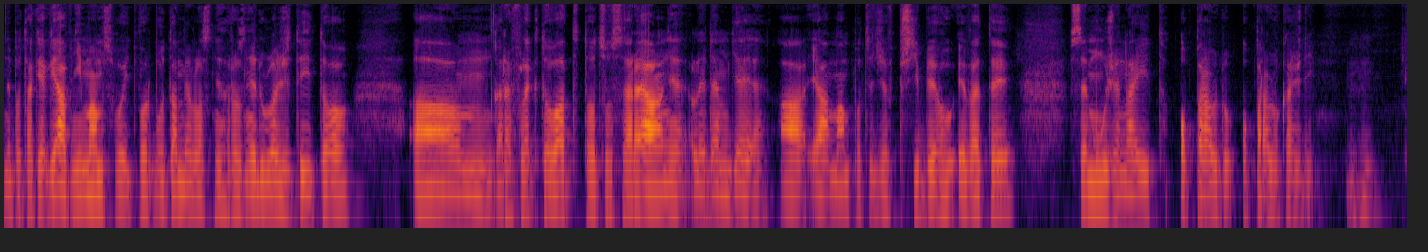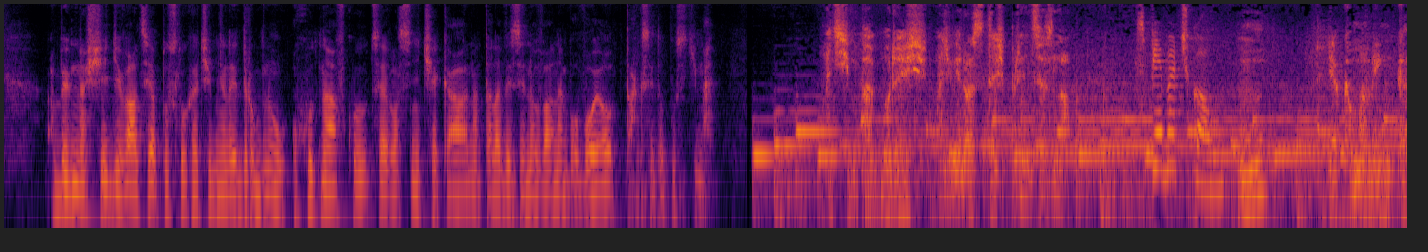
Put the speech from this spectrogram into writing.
nebo tak, jak já vnímám svoji tvorbu, tam je vlastně hrozně důležitý to um, reflektovat to, co se reálně lidem děje. A já mám pocit, že v příběhu Ivety se může najít opravdu, opravdu každý. Mm-hmm. Aby naši diváci a posluchači měli drobnou ochutnávku, co je vlastně čeká na televizi Nova nebo Vojo, tak si to pustíme. A čím pak budeš, až vyrosteš, princezno? Zpěvačkou. Hm? Jako maminka.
